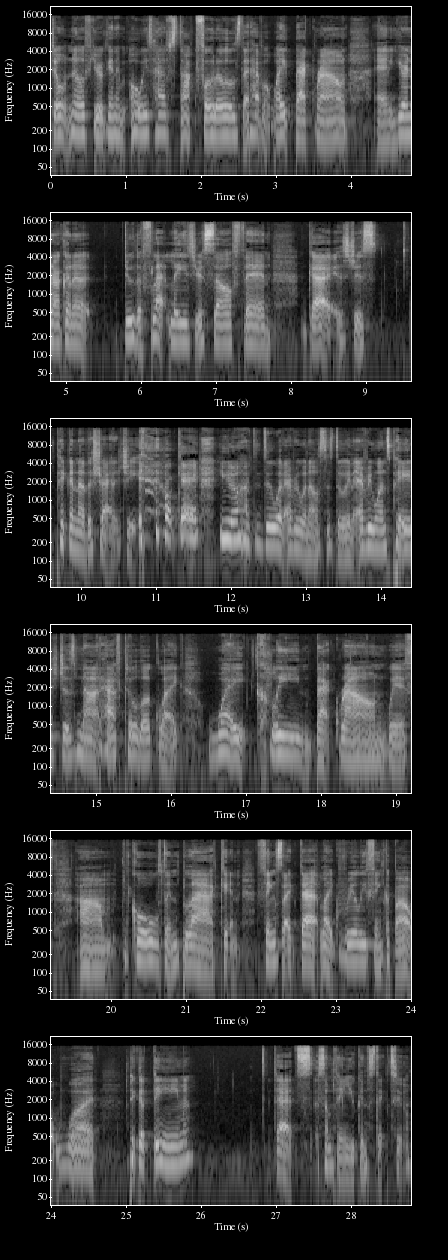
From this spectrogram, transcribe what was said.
don't know if you're going to always have stock photos that have a white background and you're not going to do the flat lays yourself, then guys, just pick another strategy. okay. You don't have to do what everyone else is doing. Everyone's page does not have to look like white, clean background with um, gold and black and things like that. Like, really think about what, pick a theme that's something you can stick to.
